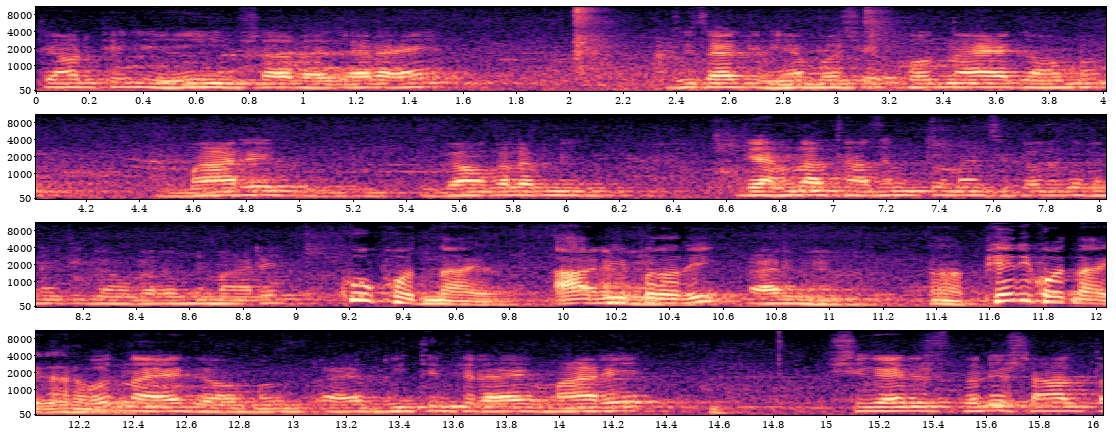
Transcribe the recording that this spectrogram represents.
त्यहाँबाट फेरि हिंसा भएर आएँ दुई चार दिन यहाँ बसेँ खोज्न आएँ गाउँमा मारे गाउँकालाई पनि त्यहाँ हामीलाई थाहा छैन त्यो मान्छे कसले छ भनेपछि गाउँकालाई पनि मारे। को खोज्न आयो? आर्मी प्रहरी? आर्मीहरू अँ, फेरि खोज्न आयो खोज्न आयो गाउँमा। आयो दुई तिन फेर आयो मारे। सिकाइनुहोस् भने साल त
